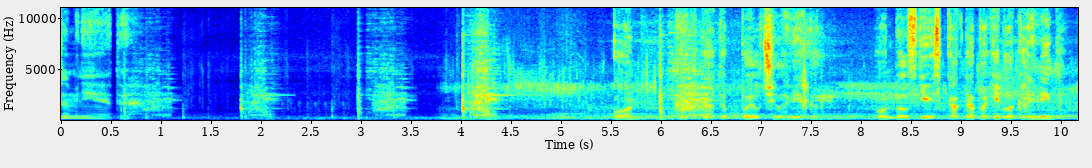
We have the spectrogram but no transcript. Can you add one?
Нравится мне это. Он когда-то был человеком. Он был здесь, когда погибла Кайлина.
